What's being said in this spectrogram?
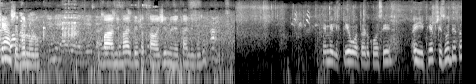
ક્યાં છે ગલોડું? બા ની બહાર બેઠા ખાવા જીનું એ ખાઈ લીધું છે. ફેમિલી કેવો તડકો છે? અહીં ફેફસી જો દેતો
